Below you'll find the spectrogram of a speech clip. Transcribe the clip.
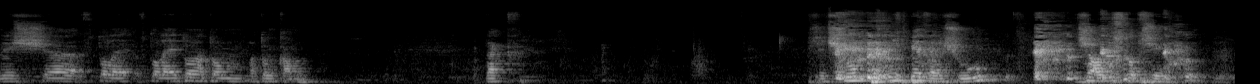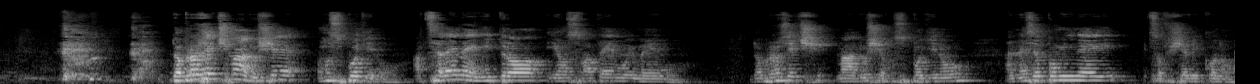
než eh, v to, lé, v to léto na tom, na tom kamu. Tak přečtu prvních pět veršů, žalmu 103. Dobrořeč má duše hospodinu a celé mé nitro jeho svatému jménu. Dobrořeč má duše hospodinu a nezapomínej, co vše vykonal.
